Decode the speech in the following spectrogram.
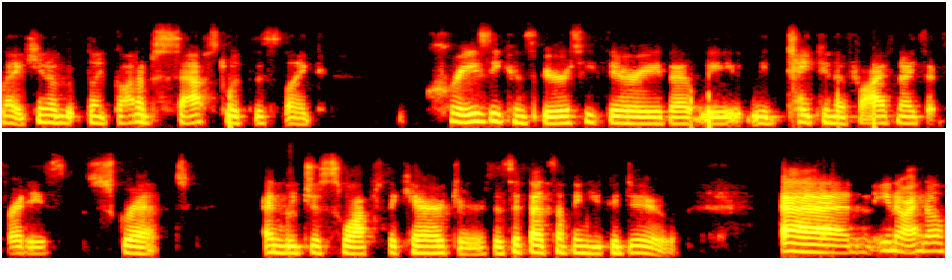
like you know like got obsessed with this like crazy conspiracy theory that we we'd taken a five nights at freddy's script and we just swapped the characters as if that's something you could do. And you know, I had a,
